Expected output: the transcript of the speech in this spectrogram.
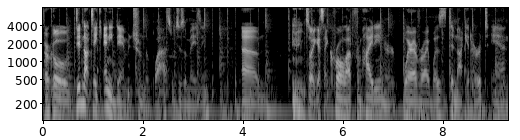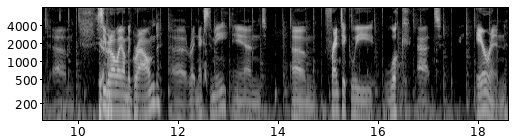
Urkel did not take any damage from the blast, which is amazing. Um, so I guess I crawl out from hiding or wherever I was to not get hurt, and um, see Yeah. Renale on the ground uh, right next to me, and um, frantically look at Aaron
